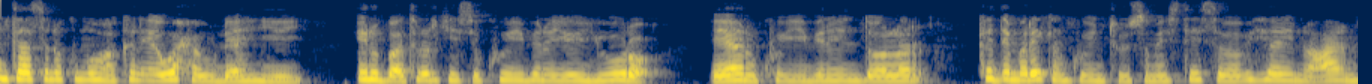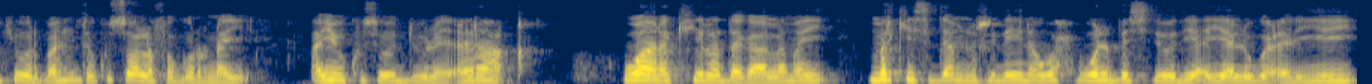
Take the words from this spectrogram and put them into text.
intaasna kuma hakan ee waxa uu dhaahiyey inuu baatroolkiisa ku iibinayo yuuro ee aanu ku iibinayn dollar. Kadib maraykanku intuu samaystay sababihii aynu caalamkii warbaahinta ku soo lafagurnay ayuu ku soo duulay ciraaq waana kii la dagaalamay. Markii sadaam la ridayna wax walba sidoodii ayaa lagu celiyey.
